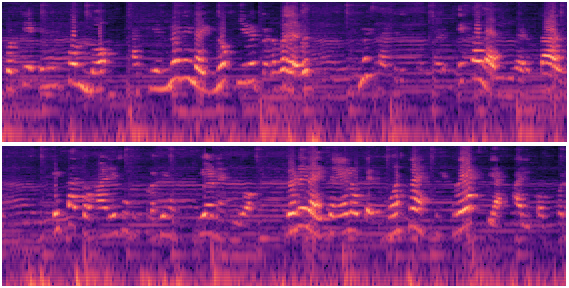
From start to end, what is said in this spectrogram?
porque en el fondo, a quien Lorelai no quiere perder, no es a Christopher, es a la libertad, es a tomar ella sus propias decisiones, digo. Lorelai si hay algo que demuestra es que es reacia al compromiso,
